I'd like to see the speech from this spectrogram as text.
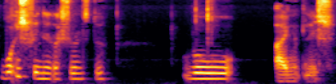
wo ich finde das Schönste, wo eigentlich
